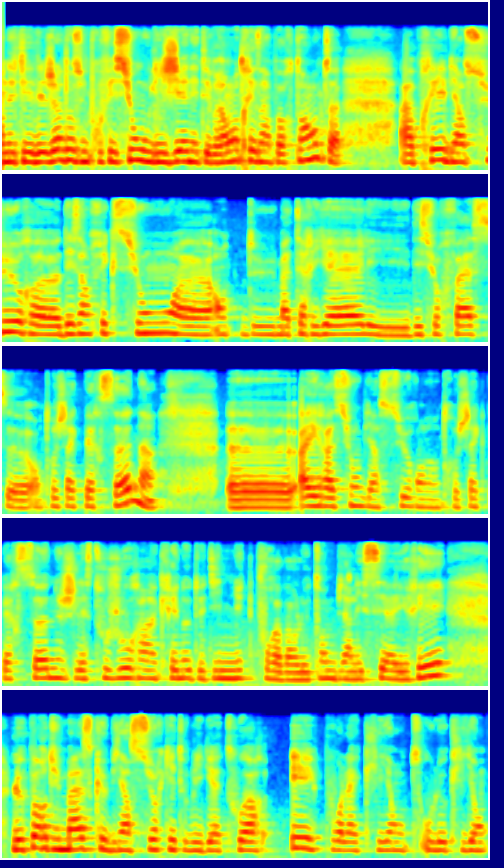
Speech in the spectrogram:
On était déjà dans une profession où l'hygiène était vraiment très importante. Après, bien sûr, euh, des infections euh, du matériel et des surfaces euh, entre chaque personne. aération, bien sûr, entre chaque personne. Je laisse toujours un créneau de 10 minutes pour avoir le temps de bien laisser aérer. Le port du masque, bien sûr, qui est obligatoire et pour la cliente ou le client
